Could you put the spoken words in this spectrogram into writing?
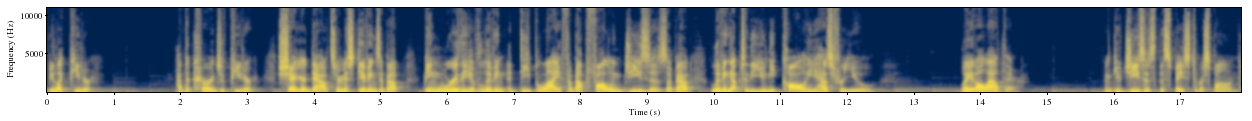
be like Peter. Have the courage of Peter. Share your doubts, your misgivings about being worthy of living a deep life, about following Jesus, about living up to the unique call he has for you. Lay it all out there and give Jesus the space to respond.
